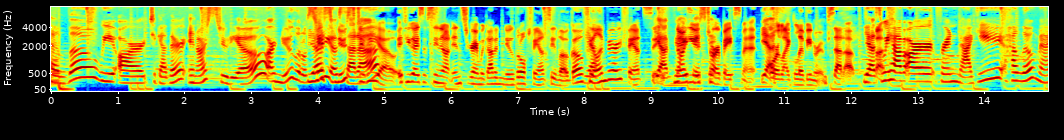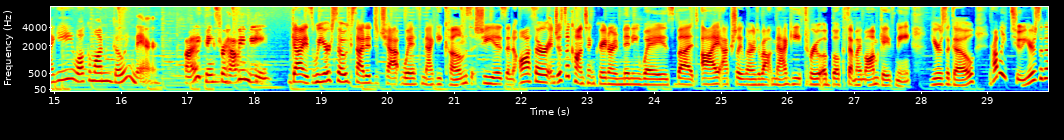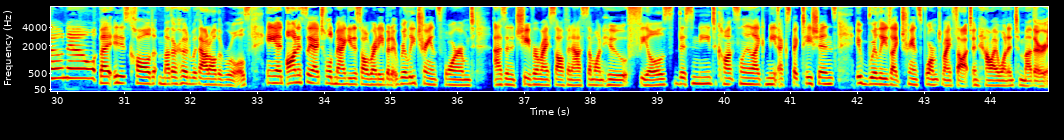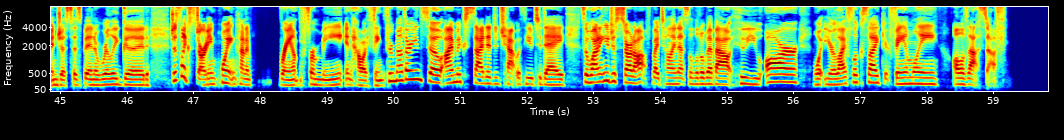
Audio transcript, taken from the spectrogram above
Hello, we are together in our studio, our new little yes, studio new setup. studio. If you guys have seen it on Instagram, we got a new little fancy logo, yeah. feeling very fancy. Yeah, very not used to our basement yes. or like living room setup. Yes, but. we have our friend Maggie. Hello, Maggie. Welcome on Going There. Hi, thanks for having me. Guys, we are so excited to chat with Maggie Combs. She is an author and just a content creator in many ways, but I actually learned about Maggie through a book that my mom gave me years ago, probably two years ago now, but it is called Motherhood Without All the Rules. And honestly, I told Maggie this already, but it really transformed as an achiever myself and as someone who feels this need to constantly like meet expectations. It really like transformed my thought and how I wanted to mother and just has been a really good, just like starting point and kind of ramp for me in how I think through mothering. So I'm excited to chat with you today. So why don't you just start off by telling us a little bit about who you are, what your life looks like, your family, all of that stuff?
